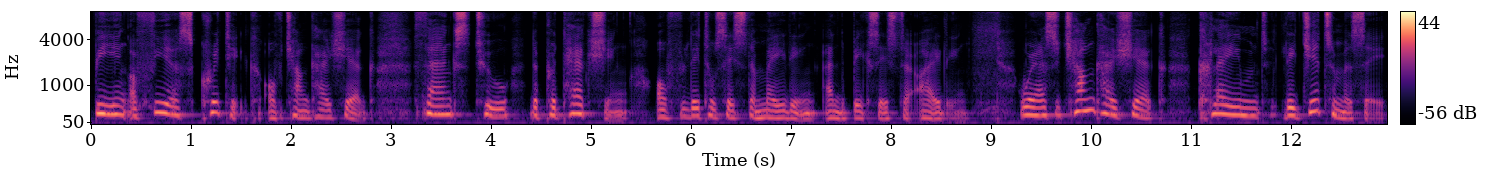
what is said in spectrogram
being a fierce critic of Chiang Kai shek, thanks to the protection of little sister Mei Ling and big sister Ailing. Whereas Chiang Kai shek claimed legitimacy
